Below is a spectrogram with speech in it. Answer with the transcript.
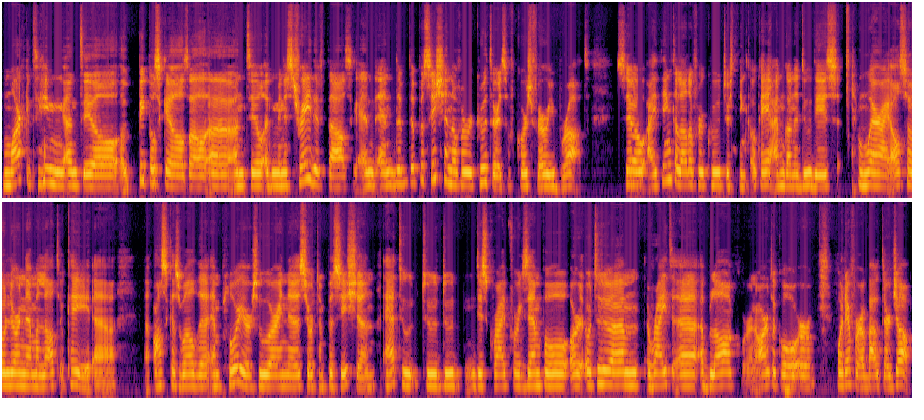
marketing until people skills, uh, until administrative tasks, and and the, the position of a recruiter is of course very broad. So I think a lot of recruiters think, okay, I'm going to do this. Where I also learn them a lot, okay, uh, ask as well the employers who are in a certain position had to to do describe for example or, or to um, write a, a, blog or an article or whatever about their job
